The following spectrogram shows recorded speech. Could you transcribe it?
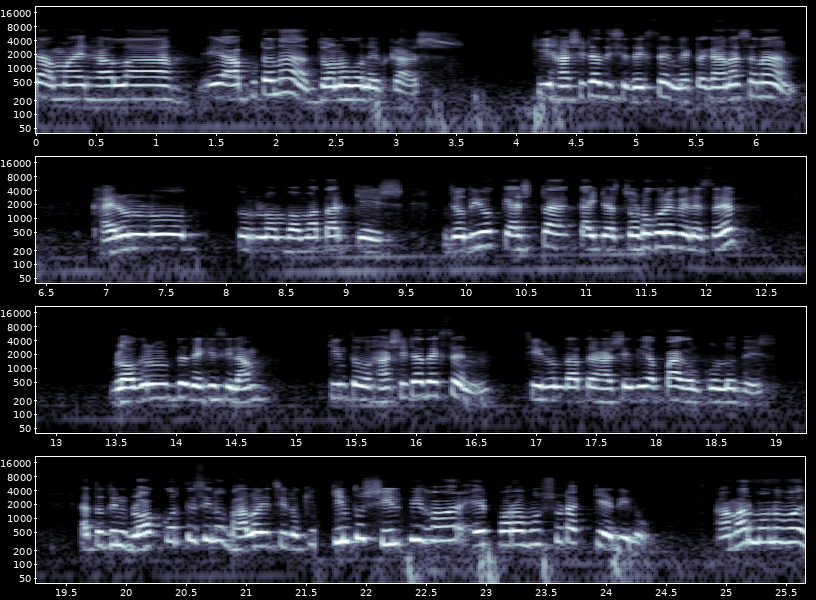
দায়িত্বা মায়ের হালা, এই আপুটা না জনগণের ক্রাশ। কি হাসিটা দিছে দেখছেন? একটা গান আছে না? খাইরন লো তোর লম্বা মাতার কেশ। যদিও ক্যাশটা কাইটা ছোট করে ফেলেছে, ব্লগের মধ্যে দেখেছিলাম, কিন্তু হাসিটা দেখছেন? চিরুল দাঁতের হাসি দিয়া পাগল করল দেশ। এতদিন ব্লগ করতেছিল, ভালোই ছিল কিন্তু শিল্পী হওয়ার এই পরামর্শটা কে দিল? আমার মনে হয়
